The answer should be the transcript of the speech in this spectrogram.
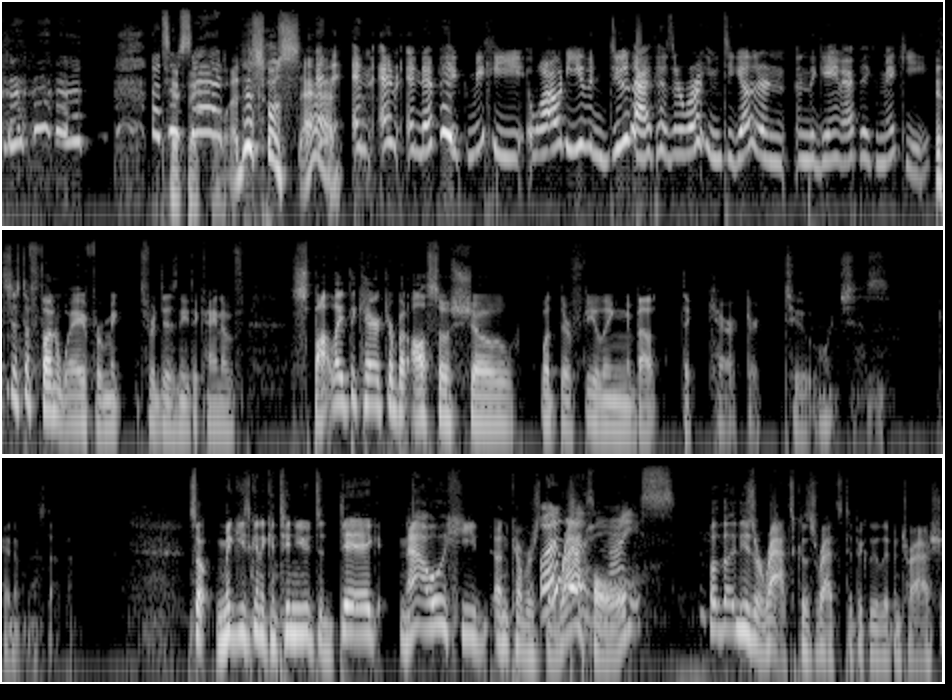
that's so sad. Typical. And it's so sad. And, and and Epic Mickey, why would he even do that? Because they're working together in, in the game Epic Mickey. It's just a fun way for for Disney to kind of spotlight the character, but also show what they're feeling about the character too, which is kind of messed up. So Mickey's going to continue to dig. Now he uncovers the rat hole. Nice. Well, th- these are rats because rats typically live in trash,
